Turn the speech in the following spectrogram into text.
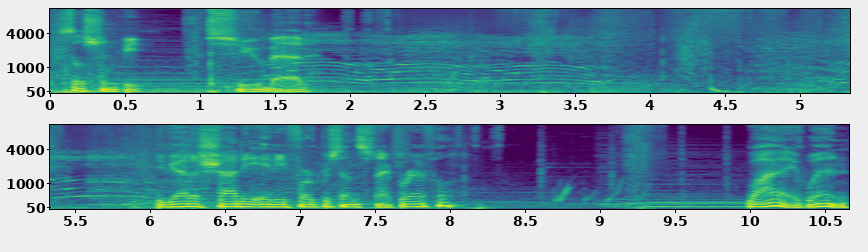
Still shouldn't be too bad. You got a shoddy 84% sniper rifle? Why? When?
